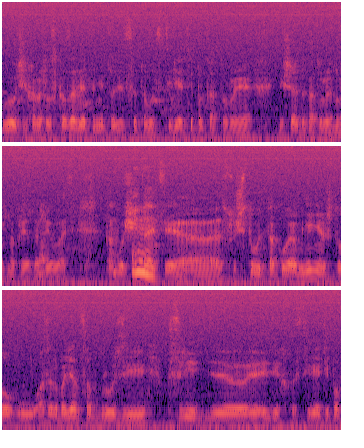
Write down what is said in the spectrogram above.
вы очень хорошо сказали, это не традиции, это вот стереотипы, которые мешают и которые нужно преодолевать. Как вы считаете, э, существует такое мнение, что у азербайджанцев в Грузии в сред- э, этих стереотипов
